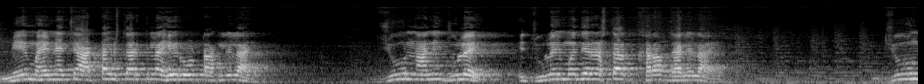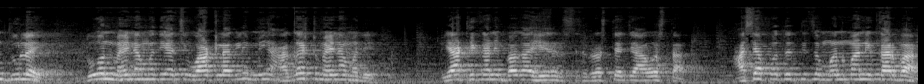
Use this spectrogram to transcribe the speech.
मे महिन्याच्या अठ्ठावीस तारखेला हे रोड टाकलेला आहे. जून आणि जुलै हे जुलैमध्ये रस्ता खराब झालेला आहे. जून जुलै दोन महिन्यामध्ये याची वाट लागली. मी ऑगस्ट महिन्यामध्ये या ठिकाणी बघा हे रस्त्याची अवस्था. अशा पद्धतीचं मनमानी कारभार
